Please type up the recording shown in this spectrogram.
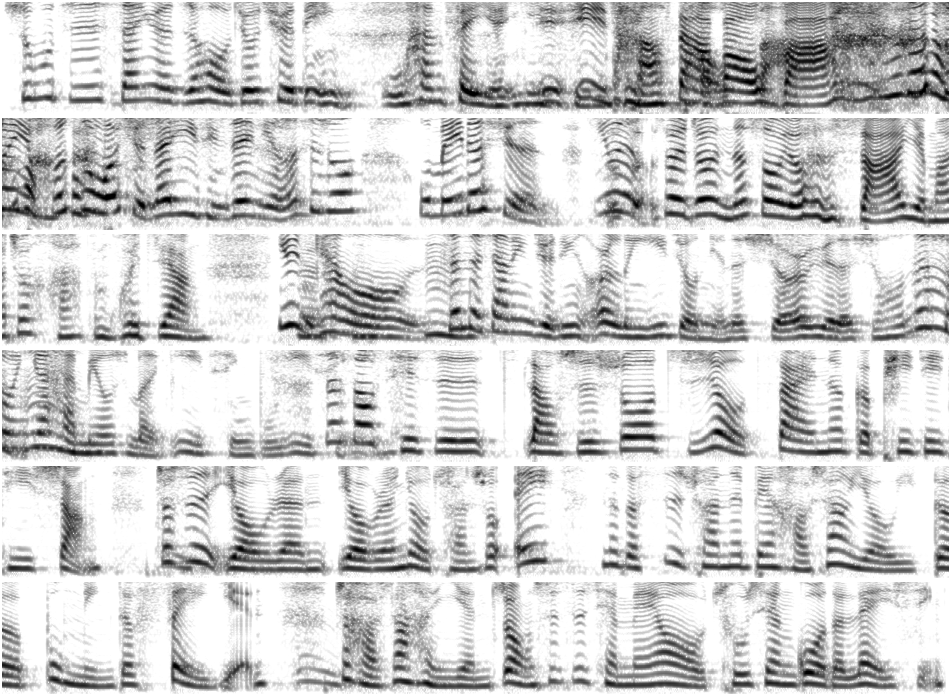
殊不知三月之后就确定武汉肺炎疫情大爆发，这所以不是我选在疫情这一年，而是说我没得选。因为所以就你那时候有很傻眼吗？就啊怎么会这样？因为你看哦，真的下定决定，二零一九年的十二月的时候，那时候应该还没有什么疫情不疫情。那时候其实老实说，只有在那个 PTT 上，就是有人有人有传说，哎，那个四川那边好像有一个不明的肺炎，就好像很严重，是之前没有出现过的类型，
